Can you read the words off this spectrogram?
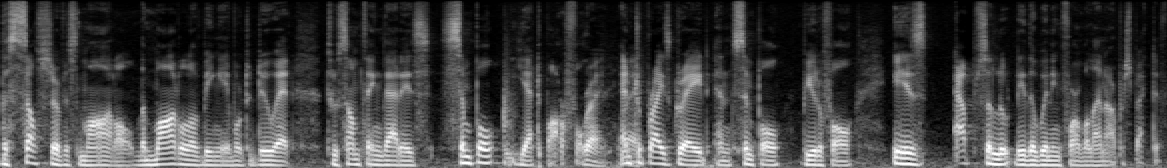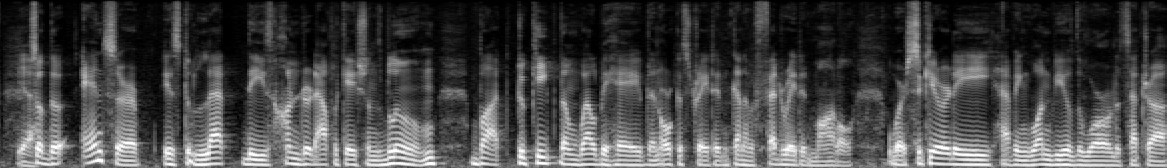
the self-service model, the model of being able to do it through something that is simple yet powerful, Right, right. enterprise grade and simple, beautiful, is absolutely the winning formula in our perspective. Yeah. So the answer is to let these 100 applications bloom, but to keep them well behaved and orchestrated in kind of a federated model where security, having one view of the world, et cetera,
